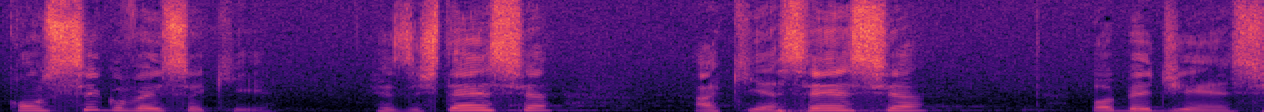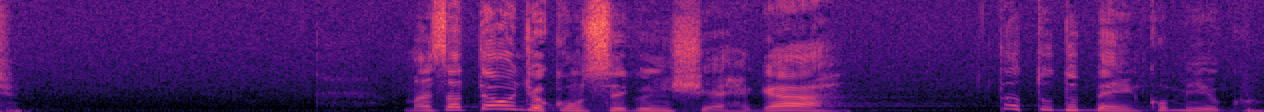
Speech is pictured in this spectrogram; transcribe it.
consigo ver isso aqui. Resistência, aquiescência, obediência. Mas até onde eu consigo enxergar, está tudo bem comigo.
